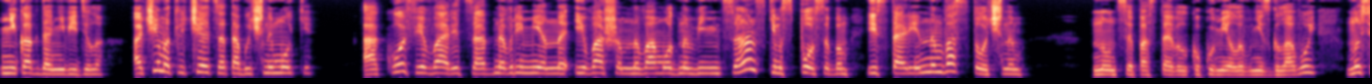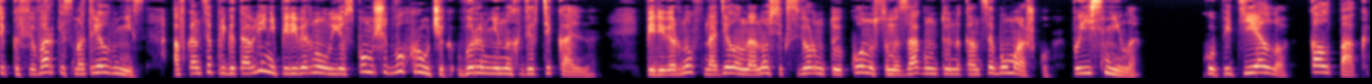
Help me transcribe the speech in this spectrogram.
Никогда не видела. А чем отличается от обычной моки? А кофе варится одновременно и вашим новомодным венецианским способом, и старинным восточным. Нунце поставил кукумела вниз головой, носик кофеварки смотрел вниз, а в конце приготовления перевернул ее с помощью двух ручек, выровненных вертикально. Перевернув, надела на носик свернутую конусом и загнутую на конце бумажку, пояснила. «Купитьелло Колпак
